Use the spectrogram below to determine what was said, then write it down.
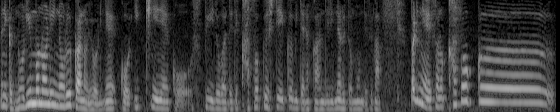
何か乗り物に乗るかのようにね、こう、一気にね、こう、スピードが出て加速していくみたいな感じになると思うんですが、やっぱりね、その加速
